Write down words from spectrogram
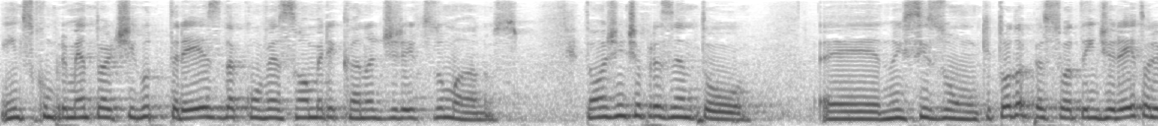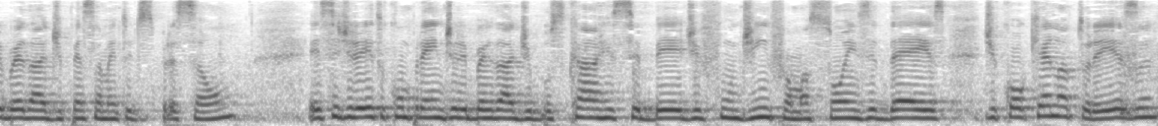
em descumprimento do artigo 13 da Convenção Americana de Direitos Humanos. Então a gente apresentou é, no inciso 1, que toda pessoa tem direito à liberdade de pensamento e de expressão. Esse direito compreende a liberdade de buscar, receber, difundir informações, ideias de qualquer natureza,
